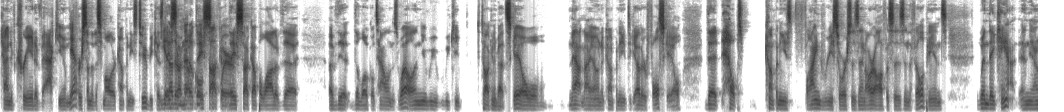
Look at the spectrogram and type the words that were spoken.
kind of create a vacuum Yeah. for some of the smaller companies too, because they suck up, medical they suck up, software. they suck up a lot of the of the the local talent as well. And you, we we keep talking about scale. Well, Matt and I own a company together, Full Scale, that helps companies find resources in our offices in the Philippines when they can't. And you know,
